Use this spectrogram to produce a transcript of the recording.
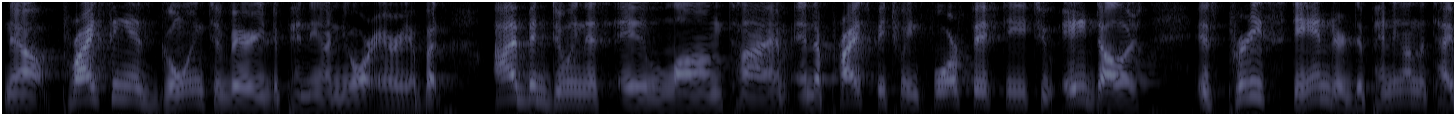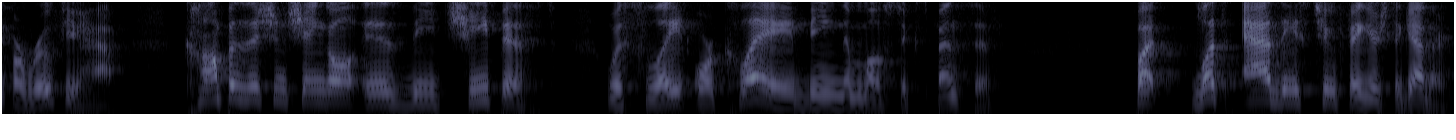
Now, pricing is going to vary depending on your area, but I've been doing this a long time and a price between 450 to $8 is pretty standard depending on the type of roof you have. Composition shingle is the cheapest, with slate or clay being the most expensive. But let's add these two figures together.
